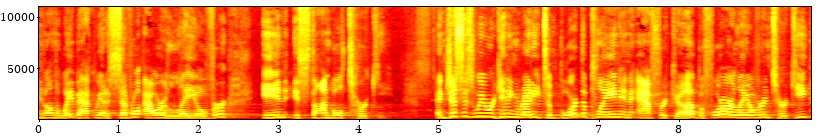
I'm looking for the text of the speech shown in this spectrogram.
And on the way back, we had a several hour layover in Istanbul, Turkey. And just as we were getting ready to board the plane in Africa before our layover in Turkey,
